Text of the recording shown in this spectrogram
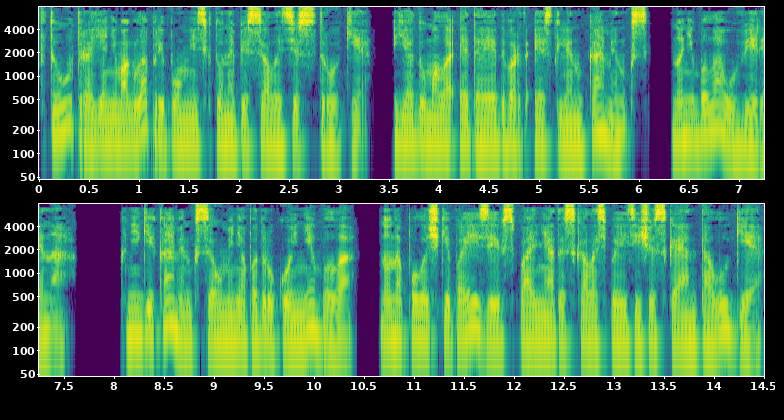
В то утро я не могла припомнить, кто написал эти строки. Я думала, это Эдвард Эстлин Каммингс, но не была уверена. Книги Каммингса у меня под рукой не было, но на полочке поэзии в спальне отыскалась поэтическая антология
